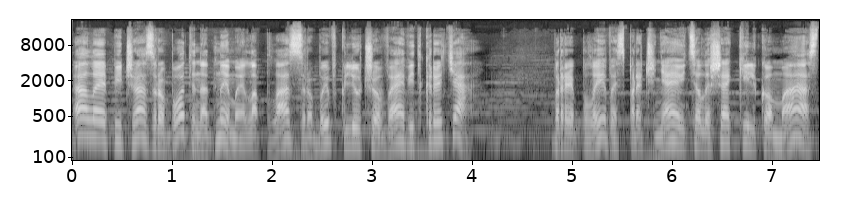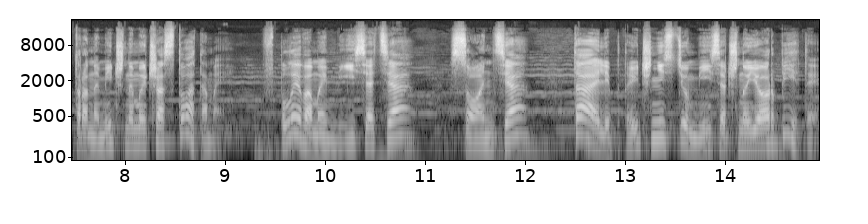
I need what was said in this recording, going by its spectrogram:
Але під час роботи над ними Лаплас зробив ключове відкриття. Припливи спричиняються лише кількома астрономічними частотами, впливами місяця, сонця та еліптичністю місячної орбіти.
